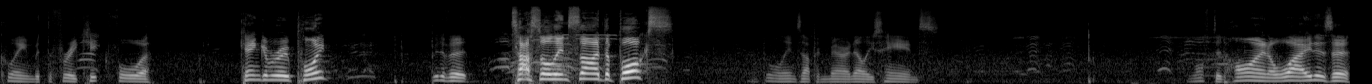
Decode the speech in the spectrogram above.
Queen with the free kick for Kangaroo Point. Bit of a tussle inside the box. The ball ends up in Marinelli's hands. Lofted high and away. There's a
